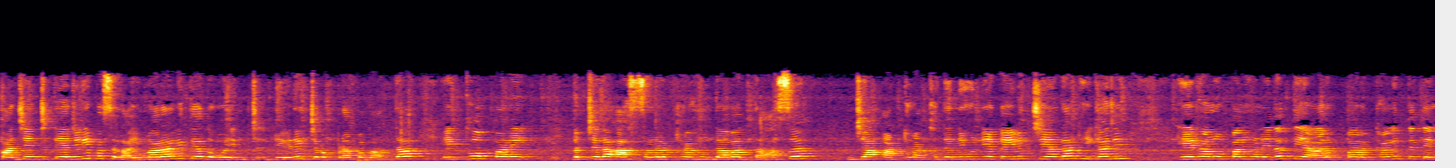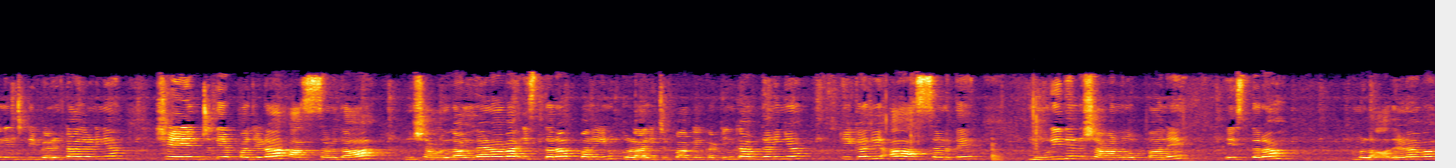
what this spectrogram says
5 ਇੰਚ ਤੇ ਜਿਹੜੀ ਆਪਾਂ ਸਿਲਾਈ ਮਾਰਾਂਗੇ ਤੇ ਆ 2 ਇੰਚ 1.5 ਇੰਚ ਕੱਪੜਾ ਆਪਾਂ ਵੱਧਦਾ। ਇੱਥੋਂ ਆਪਾਂ ਨੇ ਬੱਚੇ ਦਾ ਆਸਣ ਰੱਖਣਾ ਹੁੰਦਾ ਵਾ 10 ਜਾਂ 8 ਰੱਖ ਦਿੰਦੇ ਹੁੰਦੇ ਆ ਕਈ ਬੱਚਿਆਂ ਦਾ, ਠੀਕ ਆ ਜੀ? ਹੇਠਾਂ ਨੂੰ ਆਪਾਂ ਹੁਣ ਇਹਦਾ ਤਿਆਰ ਆਪਾਂ ਰੱਖਾਂਗੇ ਉੱਤੇ 3 ਇੰਚ ਦੀ ਬੈਲਟ ਆ ਜਾਣੀ ਆ। 6 ਇੰਚ ਤੇ ਆਪਾਂ ਜਿਹੜਾ ਆਸਣ ਦਾ ਨਿਸ਼ਾਨ ਲਾ ਲੈਣਾ ਵਾ, ਇਸ ਤਰ੍ਹਾਂ ਆਪਾਂ ਨੇ ਇਹਨੂੰ ਗਲਾਈ ਚ ਪਾ ਕੇ ਕਟਿੰਗ ਕਰ ਦੇਣੀ ਆ। ਠੀਕ ਆ ਜੀ ਆ ਆਸਣ ਤੇ ਮੂਰੀ ਦੇ ਨਿਸ਼ਾਨ ਨੂੰ ਆਪਾਂ ਨੇ ਇਸ ਤਰ੍ਹਾਂ ਮਿਲਾ ਦੇਣਾ ਵਾ।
